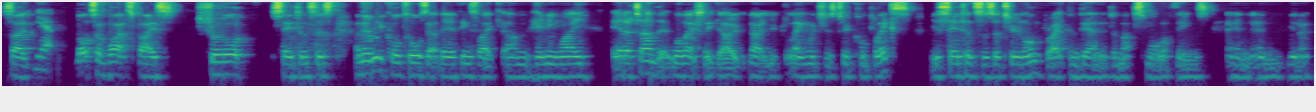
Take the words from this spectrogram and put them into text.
So yep. lots of white space, short sentences, and there are really cool tools out there. Things like um, Hemingway editor that will actually go, no, your language is too complex your sentences are too long, break them down into much smaller things and, and you know,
